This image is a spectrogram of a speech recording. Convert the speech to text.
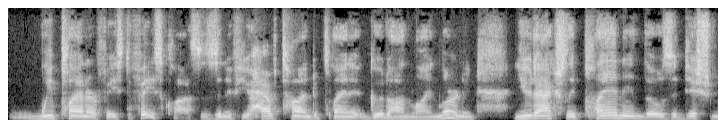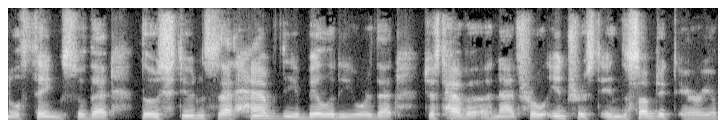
we plan our face to face classes, and if you have time to plan it good online learning, you'd actually plan in those additional things so that those students that have the ability or that just have a, a natural interest in the subject area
